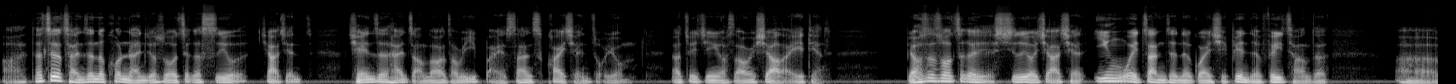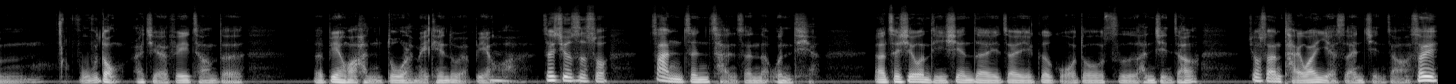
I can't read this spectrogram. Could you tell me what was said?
啊。那这个产生的困难就是说，这个石油价钱前一阵还涨到差不多一百三十块钱左右，那最近又稍微下来一点，表示说这个石油价钱因为战争的关系变得非常的呃浮动，而且非常的。呃，变化很多了，每天都有变化。这就是说，战争产生的问题啊。那这些问题现在在各国都是很紧张，就算台湾也是很紧张。所以，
